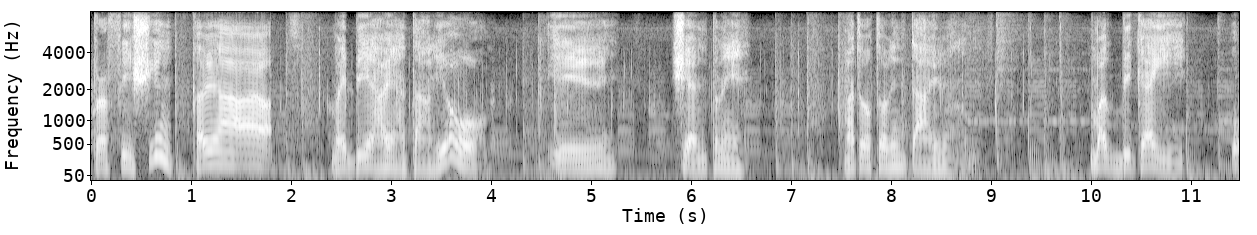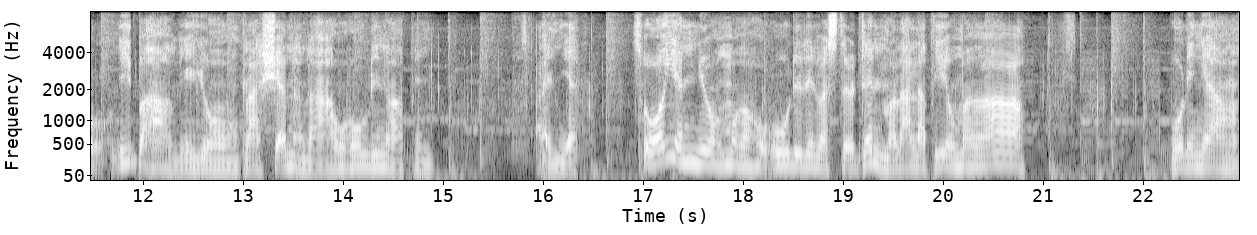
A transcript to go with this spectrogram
per fishing. Kaya may biyaya tayo. Eh syempre matutuloy tayo. Magbigay o ibahagi yung klasya na nahuhuli natin sa kanya. So, ayan yung mga huli ni Master Den. Malalaki yung mga huli niya.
